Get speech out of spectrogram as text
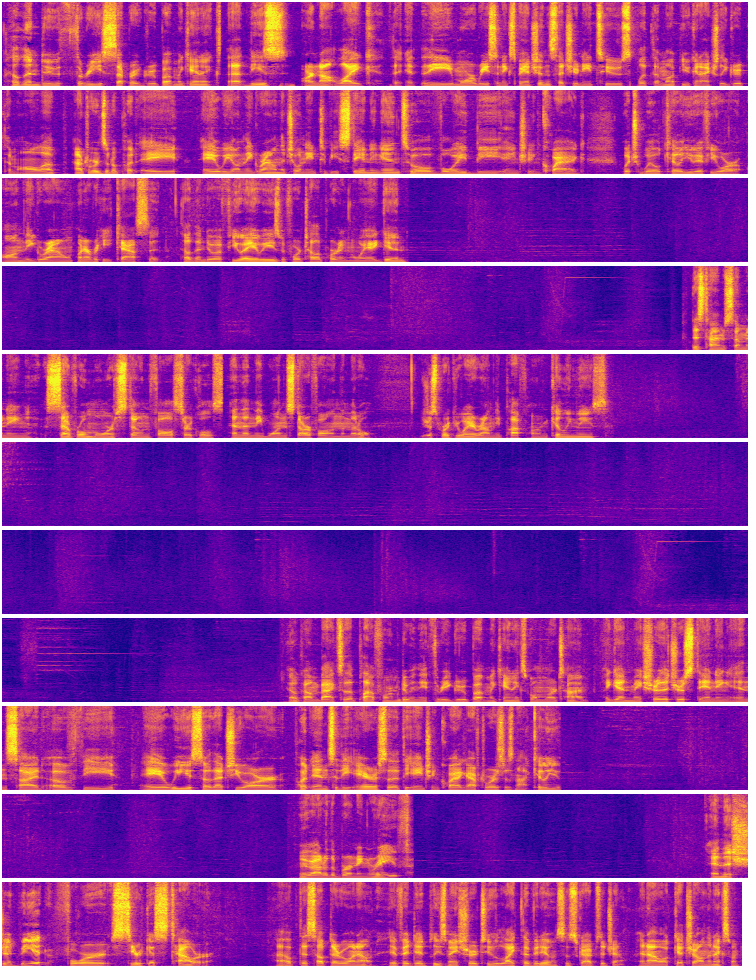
He'll then do three separate group up mechanics that these are not like the, the more recent expansions that you need to split them up. You can actually group them all up. Afterwards, it'll put a AoE on the ground that you'll need to be standing in to avoid the Ancient Quag, which will kill you if you are on the ground whenever he casts it. He'll then do a few AoEs before teleporting away again. This time summoning several more stonefall circles and then the one starfall in the middle. You just work your way around the platform killing these. He'll come back to the platform doing the three group up mechanics one more time. Again, make sure that you're standing inside of the AoE so that you are put into the air so that the Ancient Quag afterwards does not kill you. Move out of the Burning Rave. And this should be it for Syrcus Tower. I hope this helped everyone out. If it did, please make sure to like the video and subscribe to the channel, and I will catch you on the next one.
